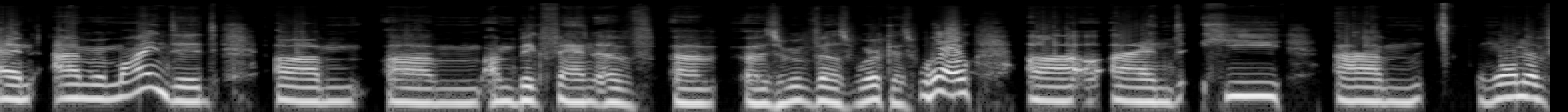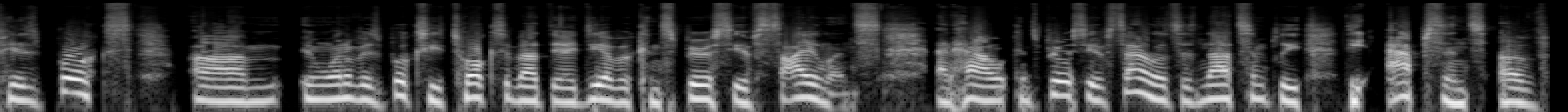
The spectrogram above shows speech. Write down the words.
And I'm reminded, um, um, I'm a big fan of, of Zerubavel's work as well. Uh, and he, um, one of his books, um, in one of his books, he talks about the idea of a conspiracy of silence and how a conspiracy of silence is not simply the absence of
